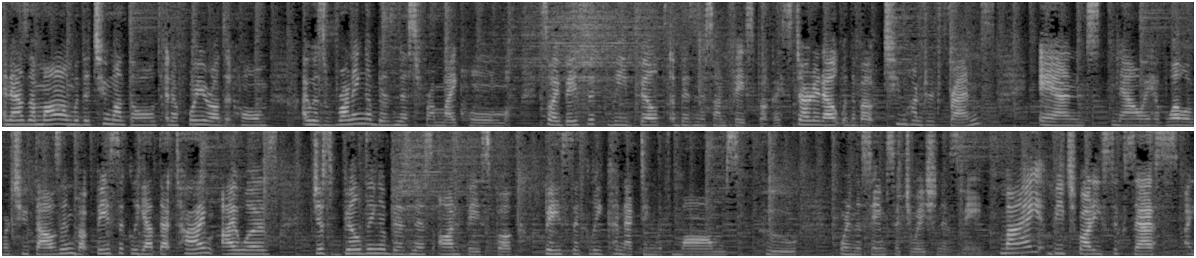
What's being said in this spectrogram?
And as a mom with a two month old and a four year old at home, I was running a business from my home. So I basically built a business on Facebook. I started out with about 200 friends and now I have well over 2,000. But basically, at that time, I was just building a business on Facebook, basically connecting with moms who were in the same situation as me. My Beachbody success, I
